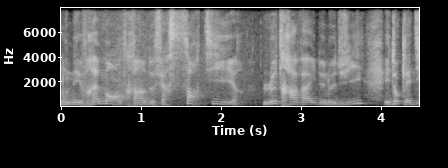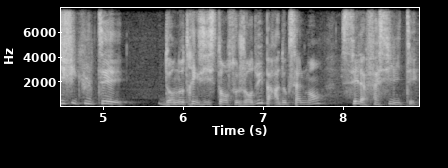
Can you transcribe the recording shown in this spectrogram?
on est vraiment en train de faire sortir le travail de notre vie. Et donc la difficulté dans notre existence aujourd'hui, paradoxalement, c'est la facilité.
